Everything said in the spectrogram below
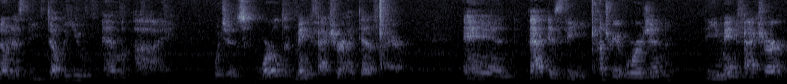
known as the WMI, which is World Manufacturer Identifier. And that is the country of origin, the manufacturer,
